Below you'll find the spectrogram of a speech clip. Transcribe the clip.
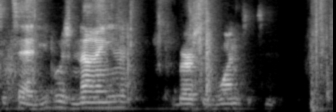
to 10. Hebrews 9 verses 1 to 10.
